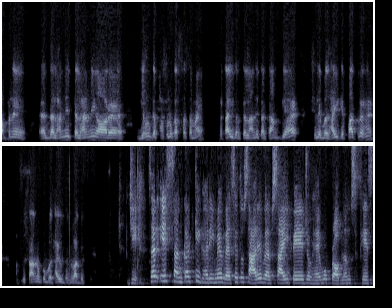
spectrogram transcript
अपने दलहनी, तिलहनी और गेहूँ के फ़सलों का समय कटाई करके लाने का काम किया है, इसलिए बधाई के पात्र हैं। किसानों को बधाई धन्यवाद देते हैं। जी, सर, इस संकट की घड़ी में वैसे तो सारे व्यवसायी पे जो है वो प्रॉब्लम्स फेस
